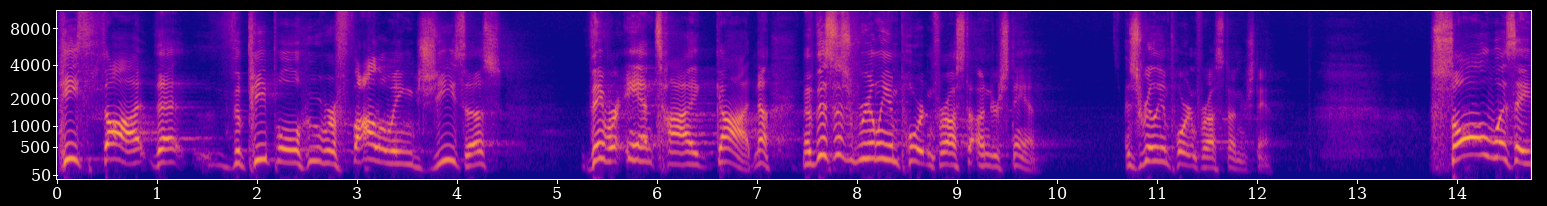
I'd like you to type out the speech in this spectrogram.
he thought that the people who were following Jesus they were anti God. Now, now, this is really important for us to understand. It's really important for us to understand. Saul was a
